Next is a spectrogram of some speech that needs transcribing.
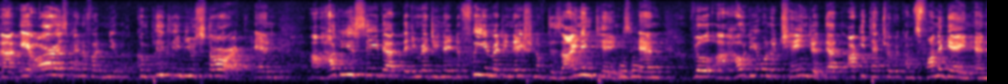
uh, AR is kind of a new, completely new start. And uh, how do you see that the, imagina- the free imagination of designing things and will, uh, how do you want to change it that architecture becomes fun again and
